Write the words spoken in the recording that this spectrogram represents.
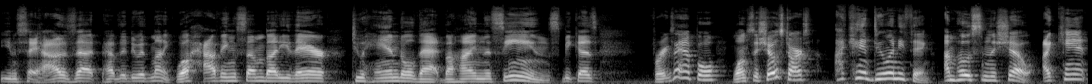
you say, how does that have to do with money? Well, having somebody there to handle that behind the scenes. Because, for example, once the show starts, I can't do anything. I'm hosting the show. I can't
